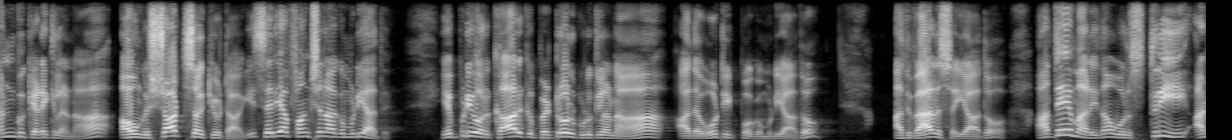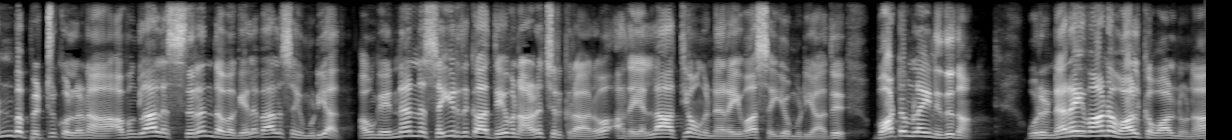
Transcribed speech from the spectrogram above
அன்பு கிடைக்கலனா அவங்க ஷார்ட் சர்க்கியூட் ஆகி சரியாக ஃபங்க்ஷன் ஆக முடியாது. எப்படி ஒரு காருக்கு பெட்ரோல் கொடுக்கலனா அதை ஓட்டிகிட்டு போக முடியாதோ அது வேலை செய்யாதோ அதே மாதிரி தான் ஒரு ஸ்திரீ அன்பை பெற்றுக்கொள்ளனா அவங்களால சிறந்த வகையில் வேலை செய்ய முடியாது. அவங்க என்னென்ன செய்யறதுக்காக தேவன் அழைச்சிருக்கிறாரோ அதை எல்லாத்தையும் அவங்க நிறைவாக செய்ய முடியாது. பாட்டம் லைன் இதுதான். ஒரு நிறைவான வாழ்க்கை வாழணும்னா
